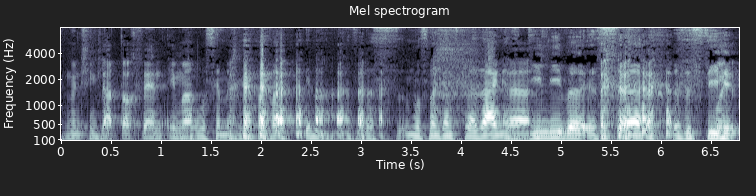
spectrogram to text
München-Gladbach-Fan, immer? Borussia München-Gladbach war immer. Also das muss man ganz klar sagen. Also ja. die Liebe ist, äh, das ist die, früh,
